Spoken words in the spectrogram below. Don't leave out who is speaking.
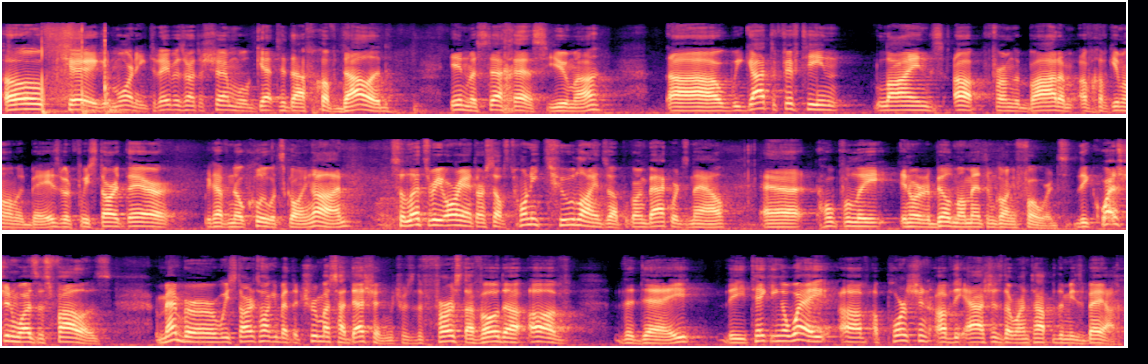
Speaker 1: Okay, good morning. Today, Bezrat Hashem, we'll get to Daf Chav Dalid in Maseches Yuma. Uh, we got to 15 lines up from the bottom of Chav Gimel Amid Beis, but if we start there, we'd have no clue what's going on. So let's reorient ourselves. 22 lines up. We're going backwards now, uh, hopefully in order to build momentum going forwards. The question was as follows. Remember, we started talking about the Trumas Hadeshin, which was the first avoda of the day, the taking away of a portion of the ashes that were on top of the Mizbeach.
